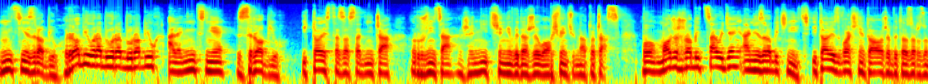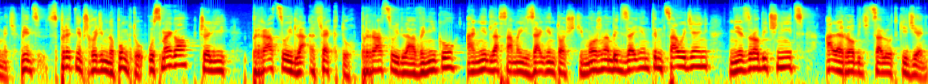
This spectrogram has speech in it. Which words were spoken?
Nic nie zrobił. Robił, robił, robił, robił, ale nic nie zrobił. I to jest ta zasadnicza różnica, że nic się nie wydarzyło, poświęcił na to czas. Bo możesz robić cały dzień, a nie zrobić nic. I to jest właśnie to, żeby to zrozumieć. Więc sprytnie przechodzimy do punktu ósmego, czyli pracuj dla efektu, pracuj dla wyniku, a nie dla samej zajętości. Można być zajętym cały dzień, nie zrobić nic, ale robić calutki dzień.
